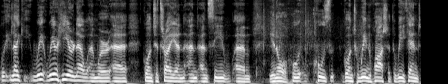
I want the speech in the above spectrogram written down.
we, like we, we're here now, and we're uh, going to try and and and see um, you know who who's going to win what at the weekend.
